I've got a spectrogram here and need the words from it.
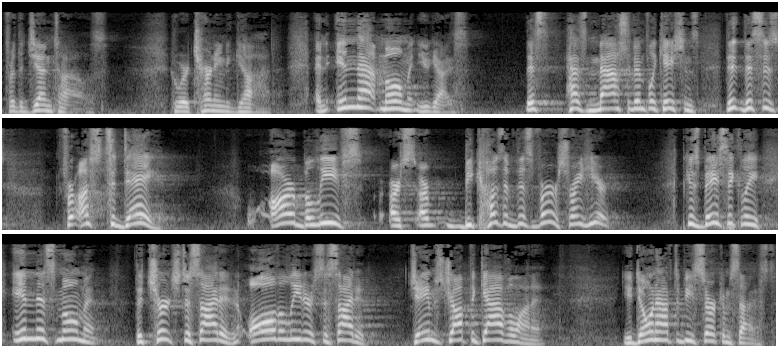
for the Gentiles who are turning to God. And in that moment, you guys, this has massive implications. This is for us today. Our beliefs are, are because of this verse right here. Because basically, in this moment, the church decided and all the leaders decided, James dropped the gavel on it. You don't have to be circumcised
